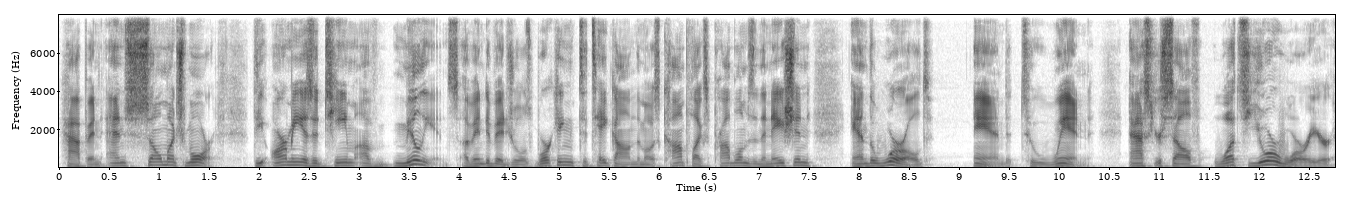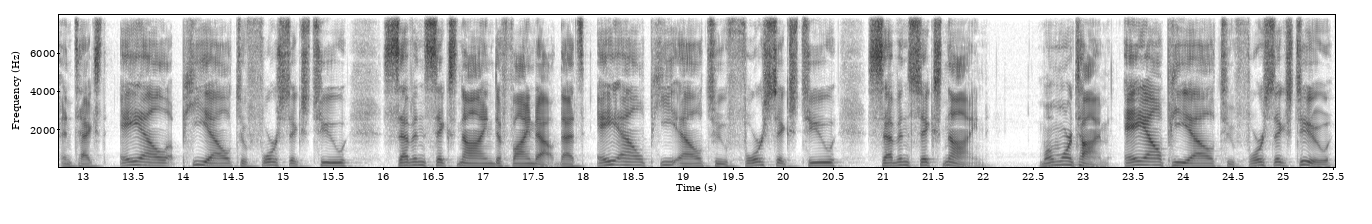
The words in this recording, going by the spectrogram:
happen, and so much more. The Army is a team of millions of individuals working to take on the most complex problems in the nation and the world and to win. Ask yourself, what's your warrior? And text ALPL to 462 769 to find out. That's ALPL to 462 769. One more time ALPL to 462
